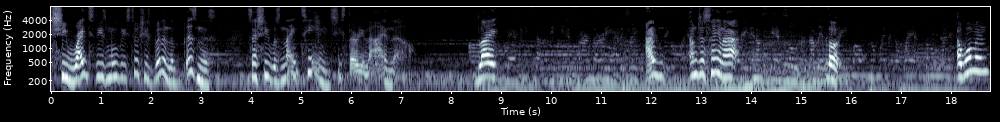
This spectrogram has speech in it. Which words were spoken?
She writes these movies too. She's been in the business since she was 19. She's 39 now. Like, I'm, I'm just saying, I, look, a woman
